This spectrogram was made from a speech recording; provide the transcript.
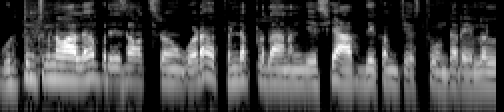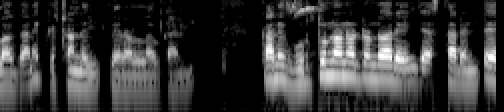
గుర్తుంచుకున్న వాళ్ళు ప్రతి సంవత్సరం కూడా పిండ ప్రదానం చేసి ఆబ్దికం చేస్తూ ఉంటారు ఇళ్ళలో కానీ కృష్ణానది తీరాల్లో కానీ కానీ గుర్తుండనటువంటి వారు ఏం చేస్తారంటే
